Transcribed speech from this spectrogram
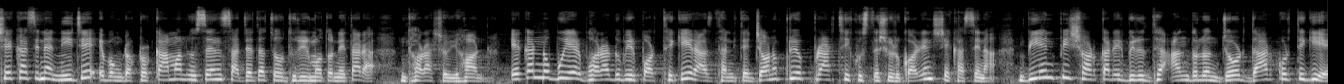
শেখ হাসিনা নিজে এবং ডক্টর কামাল হোসেন সাজেদা চৌধুরীর মতো নেতারা ধরাশয়ী হন। একানব্বই এর ভরাডুবির পর থেকেই রাজধানীতে জনপ্রিয় প্রার্থী খুঁজতে শুরু করেন শেখ হাসিনা। বিএনপি সরকারের বিরুদ্ধে আন্দোলন জোরদার করতে গিয়ে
